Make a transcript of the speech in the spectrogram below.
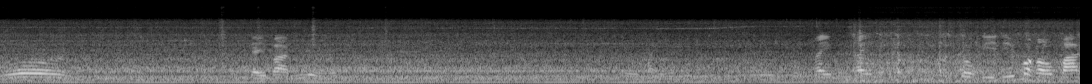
โอ้ยใจบ้านนี่ครับโอ้ไม่ไม่ไม่โชคดีที่พวกเขาปาน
